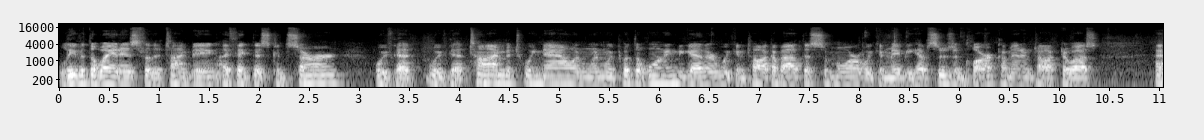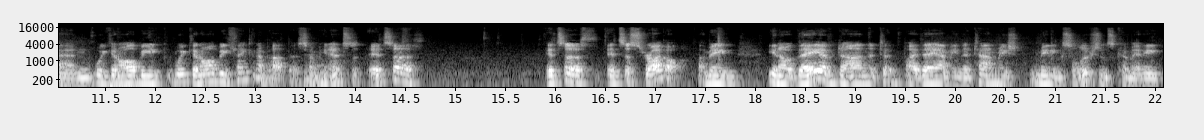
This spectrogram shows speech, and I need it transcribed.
Leave it the way it is for the time being. I think this concern. We've got we've got time between now and when we put the warning together. We can talk about this some more. We can maybe have Susan Clark come in and talk to us, and we can all be we can all be thinking about this. I mean, it's it's a it's a it's a struggle. I mean, you know, they have done the t- by they I mean the town Me- meeting solutions committee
